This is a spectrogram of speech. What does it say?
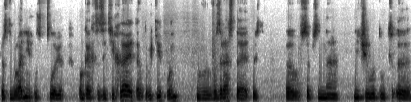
Просто в одних условиях он как-то затихает, а в других он возрастает. То есть, э, собственно, ничего тут э,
